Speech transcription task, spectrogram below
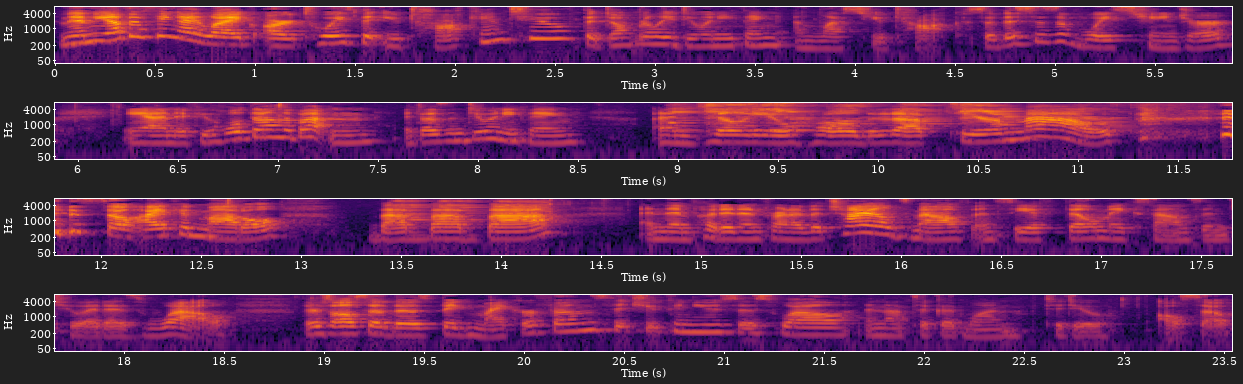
And then the other thing I like are toys that you talk into that don't really do anything unless you talk. So this is a voice changer, and if you hold down the button, it doesn't do anything until you hold it up to your mouth. so I can model ba ba ba and then put it in front of the child's mouth and see if they'll make sounds into it as well. There's also those big microphones that you can use as well, and that's a good one to do also.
